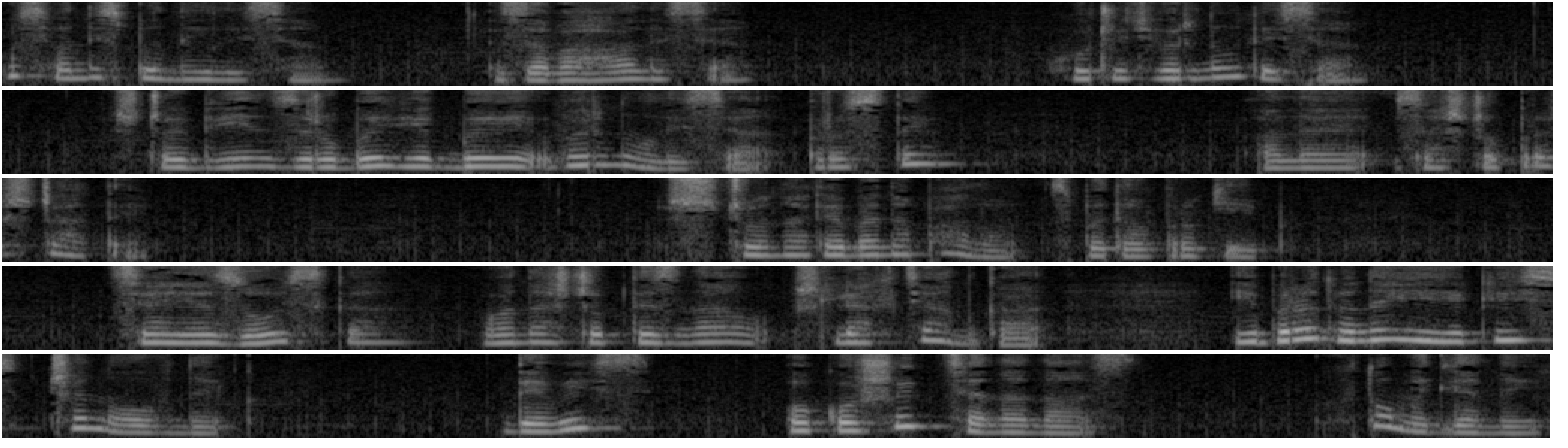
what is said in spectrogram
Ось вони спинилися, завагалися, хочуть вернутися. Що б він зробив, якби вернулися, простив, але за що прощати? Що на тебе напало? спитав Прокіп. Ця є Зоська, вона, щоб ти знав, шляхтянка, і брат у неї якийсь чиновник. Дивись, окошиться на нас. Хто ми для них?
